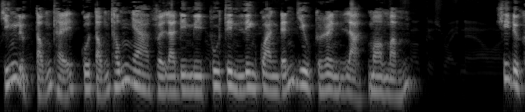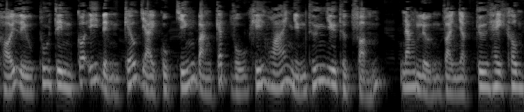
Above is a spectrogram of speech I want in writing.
chiến lược tổng thể của Tổng thống Nga Vladimir Putin liên quan đến Ukraine là mò mẫm. Khi được hỏi liệu Putin có ý định kéo dài cuộc chiến bằng cách vũ khí hóa những thứ như thực phẩm, năng lượng và nhập cư hay không,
